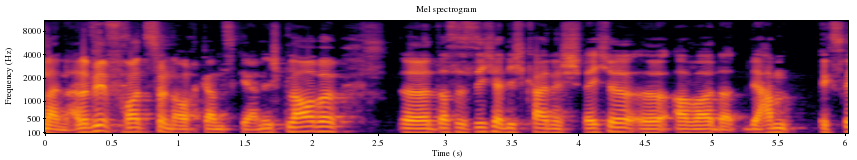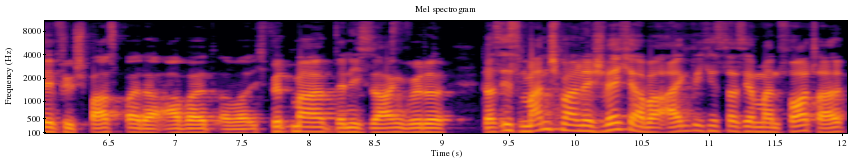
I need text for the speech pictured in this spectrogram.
Nein, also wir frotzeln auch ganz gerne. Ich glaube, äh, das ist sicherlich keine Schwäche, äh, aber da, wir haben extrem viel Spaß bei der Arbeit. Aber ich würde mal, wenn ich sagen würde, das ist manchmal eine Schwäche, aber eigentlich ist das ja mein Vorteil.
